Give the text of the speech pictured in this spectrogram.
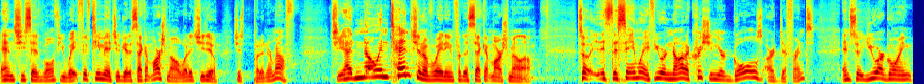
and she said, Well, if you wait 15 minutes, you'll get a second marshmallow. What did she do? She just put it in her mouth. She had no intention of waiting for the second marshmallow. So it's the same way. If you are not a Christian, your goals are different. And so you are going,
